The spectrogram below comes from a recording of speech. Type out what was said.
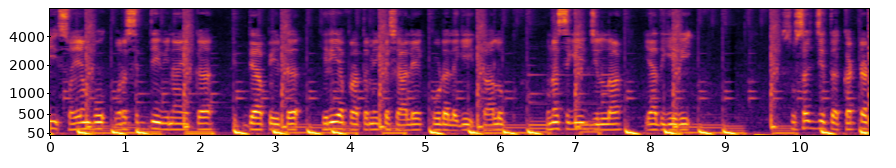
ಶ್ರೀ ಸ್ವಯಂಭು ವರಸಿದ್ಧಿ ವಿನಾಯಕ ವಿದ್ಯಾಪೀಠ ಹಿರಿಯ ಪ್ರಾಥಮಿಕ ಶಾಲೆ, ಕೂಡಲಗಿ ತಾಲೂಕ್ ಹುಣಸಗಿ ಜಿಲ್ಲಾ ಯಾದಗಿರಿ. ಸುಸಜ್ಜಿತ ಕಟ್ಟಡ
